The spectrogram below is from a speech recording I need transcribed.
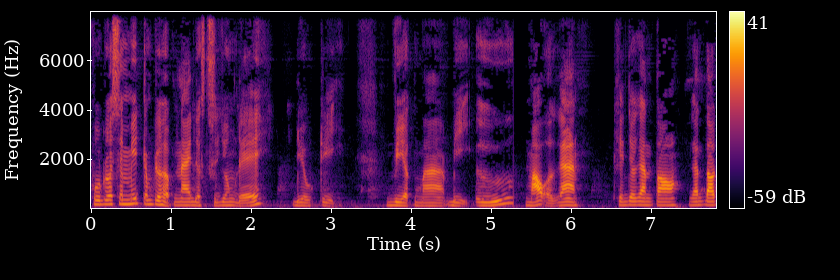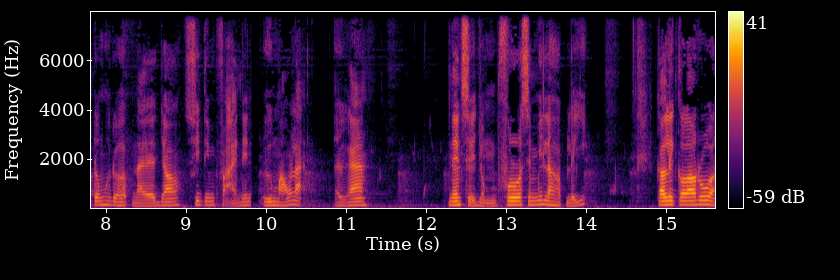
Furosemide trong trường hợp này được sử dụng để điều trị việc mà bị ứ máu ở gan khiến cho gan to. Gan to trong trường hợp này là do suy tim phải nên ứ máu lại ở gan. Nên sử dụng furosemide là hợp lý. Caliclorua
